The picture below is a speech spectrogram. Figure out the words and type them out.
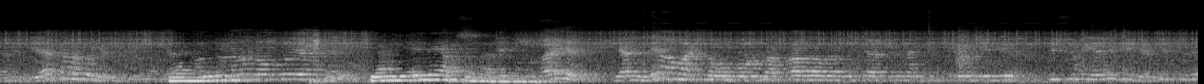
Yani diğer tarafa götürüyorlar. Yani Yani yeri- patronun olduğu yerde yani yerinde yapsınlar diyorsunuz. Hayır. Yani ne amaçla o borular tarlaların içerisinden gidiyor, geliyor. Bir sürü yere gidiyor. Bir sürü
